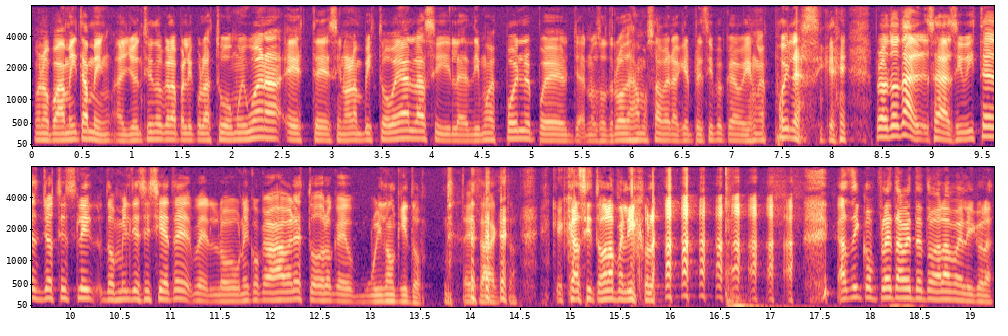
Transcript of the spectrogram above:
bueno, para mí también. Eh, Yo entiendo que la película estuvo muy buena. Este, si no la han visto, véanla. Si les dimos spoiler, pues ya nosotros lo dejamos saber aquí al principio que había un spoiler. Así que, pero total, o sea, si viste Justice League 2017, eh, lo único que vas a ver es todo lo que Whedon quitó, Exacto. que es casi toda la película. casi completamente toda la película.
